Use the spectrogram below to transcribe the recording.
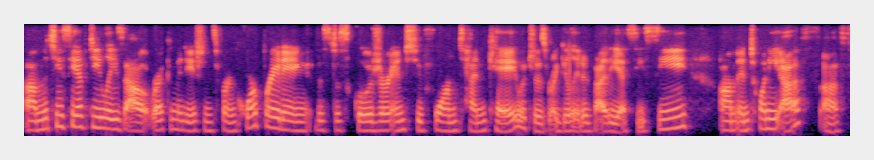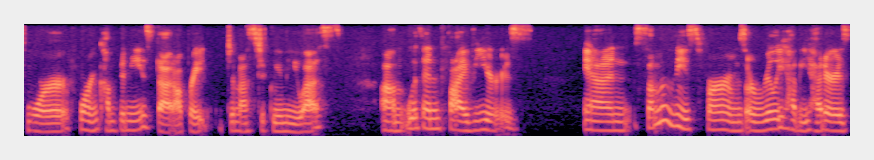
Um, the TCFD lays out recommendations for incorporating this disclosure into Form 10K, which is regulated by the SEC, um, and 20F uh, for foreign companies that operate domestically in the US um, within five years. And some of these firms are really heavy hitters.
